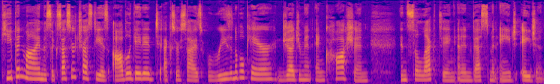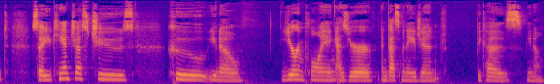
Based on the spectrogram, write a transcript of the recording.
keep in mind the successor trustee is obligated to exercise reasonable care, judgment, and caution in selecting an investment age agent. So, you can't just choose who, you know, you're employing as your investment agent because, you know,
